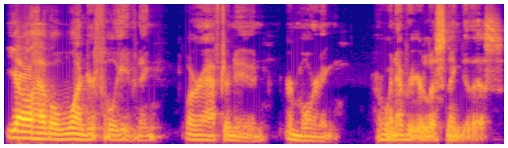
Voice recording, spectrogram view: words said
y'all have a wonderful evening or afternoon or morning or whenever you're listening to this.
